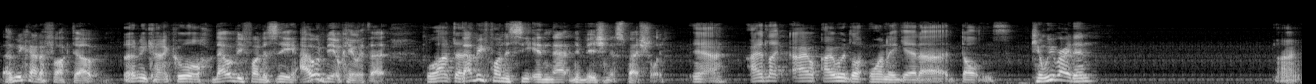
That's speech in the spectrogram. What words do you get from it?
That'd be kind of fucked up. that'd be kind of cool That would be fun to see. I would be okay with that. We'll to That'd be fun to see in that division, especially. Yeah, I'd like. I, I would want to get uh, Dalton's. Can we write in? All right,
